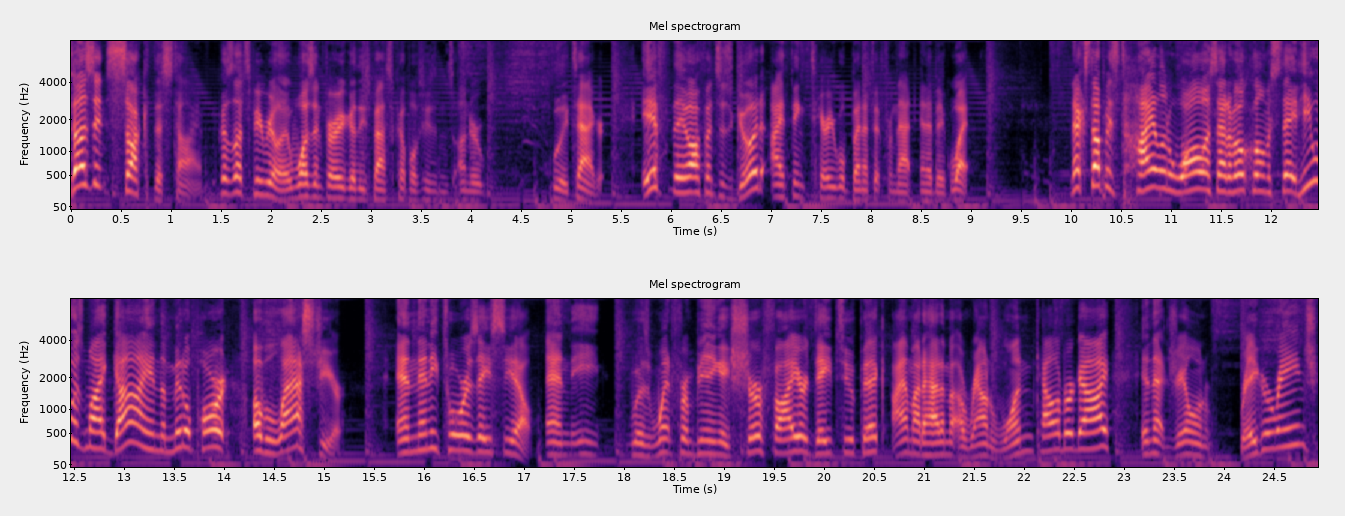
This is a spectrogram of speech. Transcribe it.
doesn't suck this time, because let's be real, it wasn't very good these past couple of seasons under Willie Taggart. If the offense is good, I think Terry will benefit from that in a big way. Next up is Tylan Wallace out of Oklahoma State. He was my guy in the middle part of last year, and then he tore his ACL, and he was went from being a surefire day two pick. I might have had him a round one caliber guy in that Jalen Reagor range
